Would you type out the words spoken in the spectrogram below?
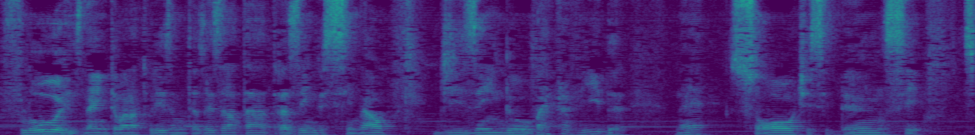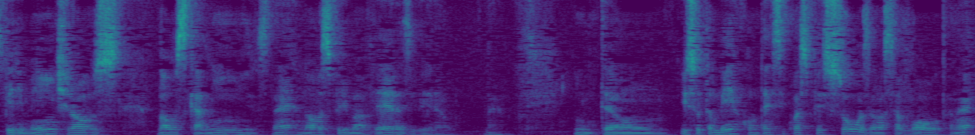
flores, né? Então a natureza muitas vezes ela está trazendo esse sinal dizendo vai para a vida, né? Solte-se, dance, experimente novos novos caminhos, né? Novas primaveras e verão, né? Então isso também acontece com as pessoas à nossa volta, né?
